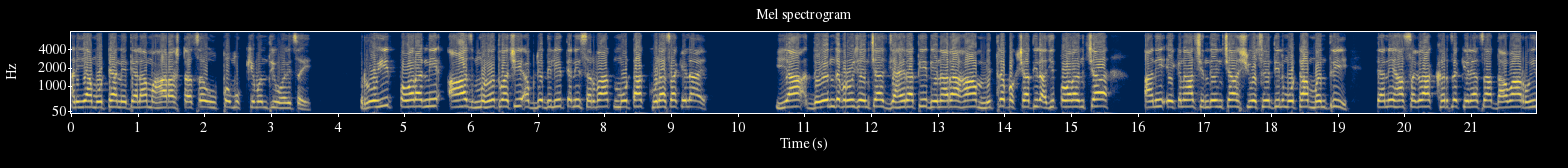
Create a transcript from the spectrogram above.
आणि या मोठ्या नेत्याला महाराष्ट्राचं उपमुख्यमंत्री व्हायचंय. रोहित पवारांनी आज महत्वाची अपडेट दिली. त्यांनी सर्वात मोठा खुलासा केला आहे. या देवेंद्र फडणवीस यांच्या जाहिराती देणारा हा मित्र पक्षातील अजित पवारांच्या आणि एकनाथ शिंदेच्या शिवसेनेतील मोठा मंत्री त्याने हा सगळा खर्च केल्याचा दावा रोहित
